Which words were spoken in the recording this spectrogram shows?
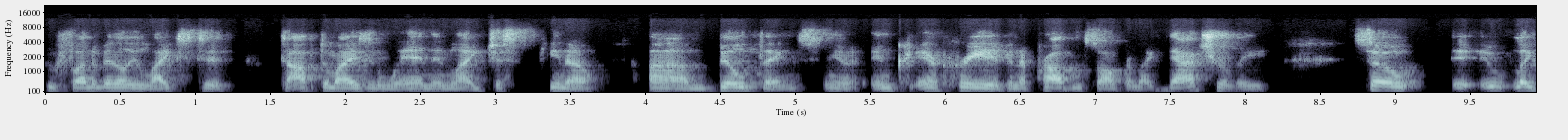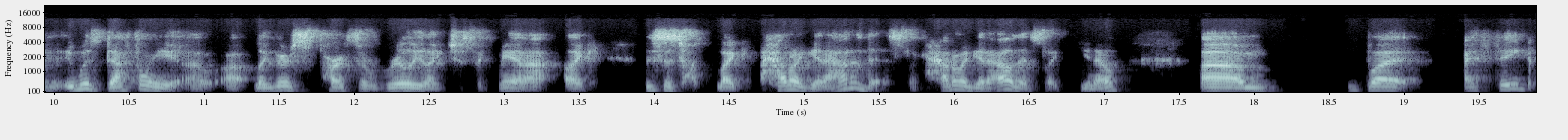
who fundamentally likes to to optimize and win and like just, you know, um, build things, you know, and, and creative and a problem solver, like naturally. So it, it, like it was definitely uh, uh, like there's parts of really like just like man I, like this is like how do I get out of this like how do I get out of this like you know um but I think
